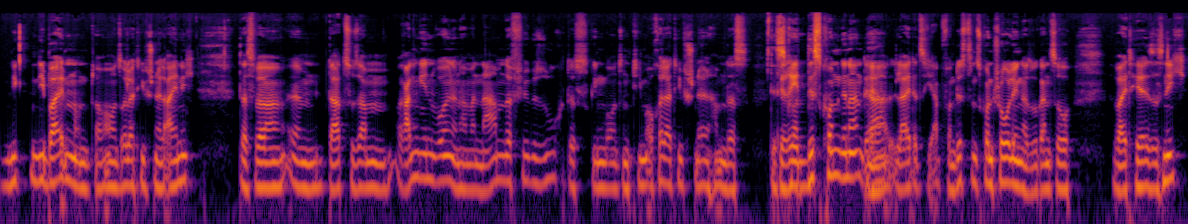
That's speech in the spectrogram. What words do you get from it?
nickten die beiden und da waren wir uns relativ schnell einig, dass wir ähm, da zusammen rangehen wollen. Dann haben wir einen Namen dafür gesucht. Das ging bei uns im Team auch relativ schnell, haben das Discon. Gerät Discon genannt. Ja. Er leitet sich ab von Distance Controlling, also ganz so weit her ist es nicht.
